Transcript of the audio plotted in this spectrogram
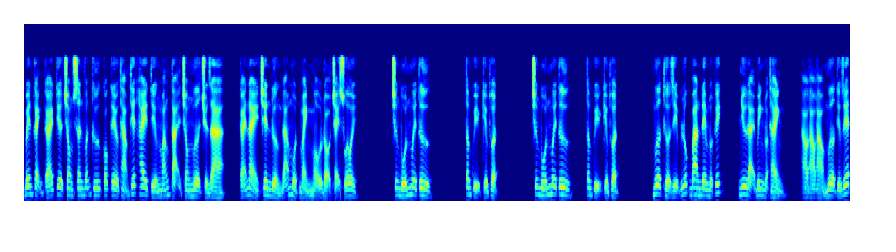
bên cạnh cái kia trong sân vẫn cứ có kêu thảm thiết hay tiếng mắng tại trong mưa truyền ra, cái này trên đường đã một mảnh màu đỏ chảy xuôi. Chương bốn mươi 44. tâm quỷ kiếm thuật. Chương bốn mươi 44. tâm quỷ kiếm thuật. Mưa thừa dịp lúc ban đêm đột kích, như đại binh đoạt thành ảo ảo ảo mưa tiếng giết.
